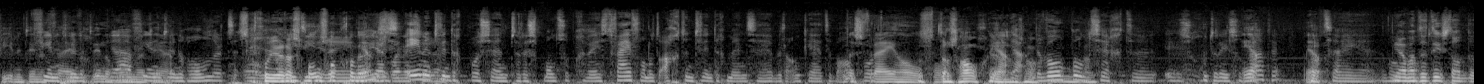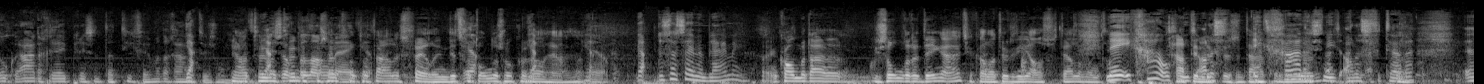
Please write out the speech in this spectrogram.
24, 24, 2500, ja, ja. 2400. Is er En- goede Niet respons op geweest? Ja, er is wou net 21% respons op geweest. 528 mensen hebben de enquête beantwoord. Dat is vrij hoog. Dat is- dat is hoog, ja, hoog. de Woonbond zegt, eh is een goed resultaat, Ja. hè? Ja. Dat zei, eh, Ja, want het is dan ook aardig representatief, hè? Maar daar gaat Ja. het dus om. Ja, 20, is ook 20% van belangrijk, het totaal is veel. In dit soort onderzoeken Ja. wel, ja. ja. Ja. Ja, dus daar zijn we blij mee. En komen daar bijzondere dingen uit? Je kan natuurlijk niet alles vertellen. Want Nee, ik ga ook niet in de alles. Ik ga dus niet alles vertellen. Eh,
